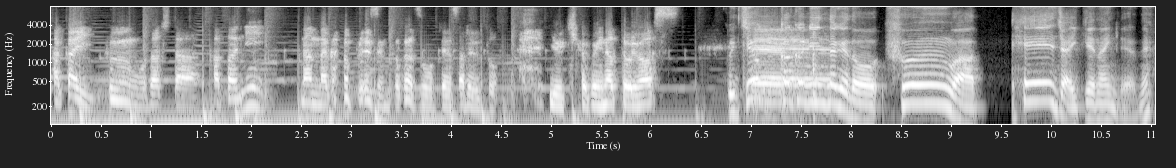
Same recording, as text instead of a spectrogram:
高い不運を出した方に何らかのプレゼントが贈呈されるという企画になっております。一応確認だけど、不運は、へじゃいけないんだよね。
